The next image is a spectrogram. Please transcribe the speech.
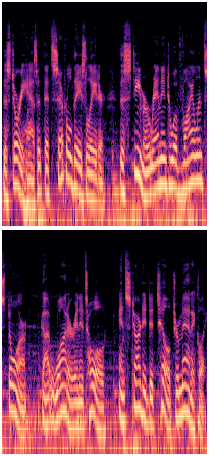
The story has it that several days later, the steamer ran into a violent storm, got water in its hold, and started to tilt dramatically.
